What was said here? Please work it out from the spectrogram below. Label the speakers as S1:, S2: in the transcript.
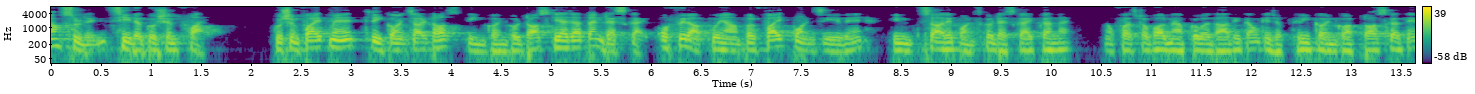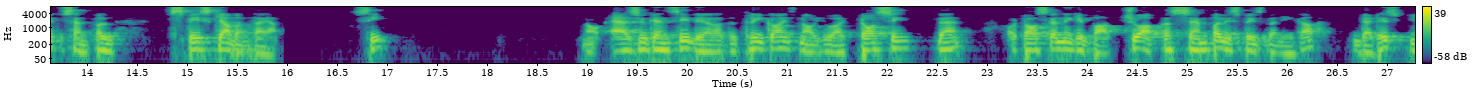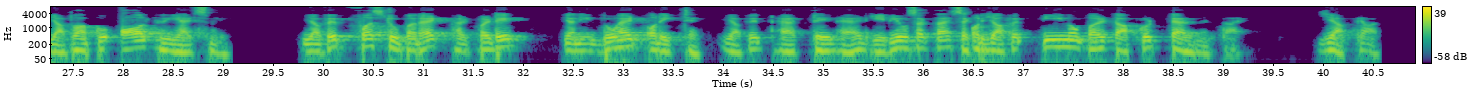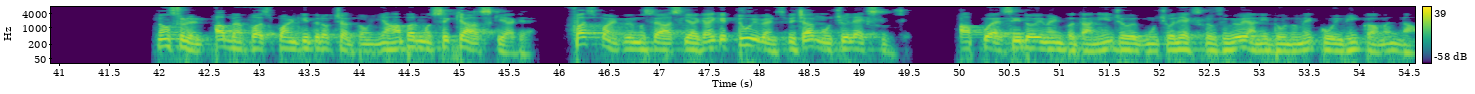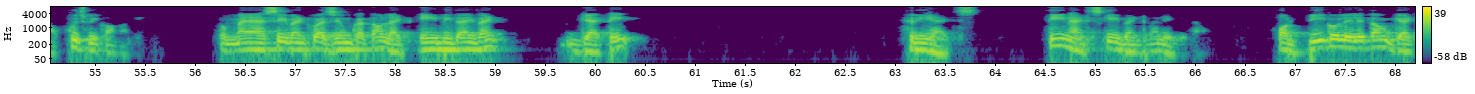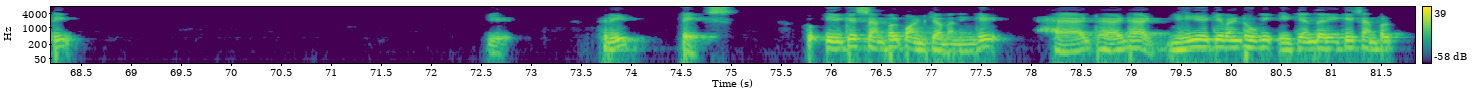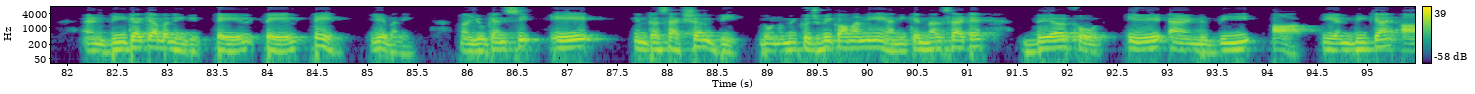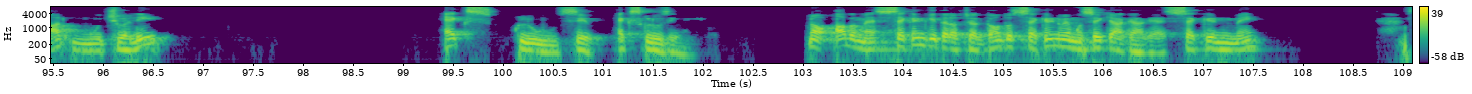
S1: Now student see the question five question five में three coins are toss तीन coin को toss किया जाता है डेस्क्राइब और फिर आपको यहाँ पर फाइव पॉइंट्स दिए हुए हैं, इन सारे पॉइंट्स को डिस्क्राइब करना है. नाउ फ़र्स्ट ऑफ़ ऑल मैं आपको बता देता हूँ कि जब थ्री कॉइन को आप टॉस करते हैं तो सैंपल स्पेस क्या बनता है आप see now as you can see there are the three coins now you are tossing then और टॉस करने के बाद जो आपका सैंपल स्पेस बनेगा दैट इज़ या तो आपको ऑल थ्री हेड्स मिलेगी. या फिर फ़र्स्ट ऊपर हेड थर्ड पर टेल यानी दो हेड और एक टेल या फिर हेड टेल हेड ये भी हो सकता है। और या फिर तीनों पर आपको टेल मिलता है। ये आपके हाथ। नाउ स्टूडेंट अब मैं फ़र्स्ट पॉइंट की तरफ़ चलता हूँ। यहाँ पर मुझसे क्या आस किया गया है? फ़र्स्ट पॉइंट में मुझसे आस किया गया है कि two events which are mutually exclusive आपको ऐसी दो इवेंट बतानी है जो म्यूचुअली एक्सक्लूसिव हो, यानी दोनों में कोई भी कॉमन ना हो, कुछ भी कॉमन नहीं। तो मैं ऐसे इवेंट को एज्यूम करता हूँ let A be the event getting three heads तीन हेड्स की इवेंट में ले लेता हूँ। और बी को ले लेता हूँ गेटिंग ये थ्री टेल्स तो ए के सैंपल पॉइंट क्या बनेंगे? हेड हेड हेड यही एक इवेंट होगी। ए के अंदर एक ही सैंपल एंड बी का क्या बनेगी? टेल टेल टेल ये बनेगी। Now you can see A intersection B दोनों में कुछ भी कॉमन नहीं है, यानी कि नल सेट है। Therefore A and B are A and B क्या है? Are mutually exclusive exclusive now अब मैं सेकंड की तरफ़ चलता हूँ तो सेकंड में मुझसे क्या कहा गया है? सेकंड में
